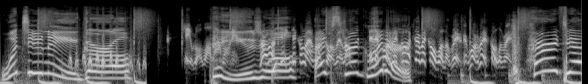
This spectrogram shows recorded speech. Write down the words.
What you need, girl? The usual extra glitter! Heard ya!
